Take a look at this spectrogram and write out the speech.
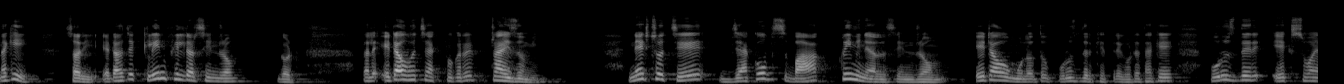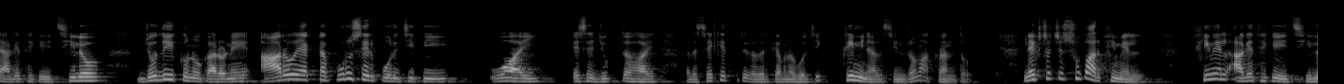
নাকি? সরি এটা হচ্ছে ক্লিন ফিল্টার সিনড্রোম গুড তাহলে এটাও হচ্ছে এক প্রকারের ট্রাইজমি নেক্সট হচ্ছে জ্যাকবস বা ক্রিমিনাল সিনড্রোম এটাও মূলত পুরুষদের ক্ষেত্রে ঘটে থাকে। পুরুষদের এক্স ওয়াই আগে থেকেই ছিল। যদি কোনো কারণে আরও একটা পুরুষের পরিচিতি ওয়াই এসে যুক্ত হয়, তাহলে সেক্ষেত্রে তাদেরকে আমরা বলছি ক্রিমিনাল সিনড্রোম আক্রান্ত। নেক্সট হচ্ছে সুপার ফিমেল ফিমেল আগে থেকেই ছিল।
